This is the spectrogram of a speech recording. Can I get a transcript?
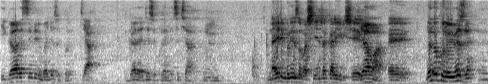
igare si indirimbo yageze kure? Igare yageze kure ndetse cyane. Mm. na yo iri muri izo bashinja ko ari ibishego yama Eh, noneho ukuntu bimeze? Eh,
